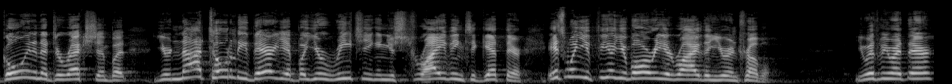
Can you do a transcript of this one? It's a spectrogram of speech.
going in a direction, but you're not totally there yet, but you're reaching and you're striving to get there. It's when you feel you've already arrived and you're in trouble. You with me right there?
